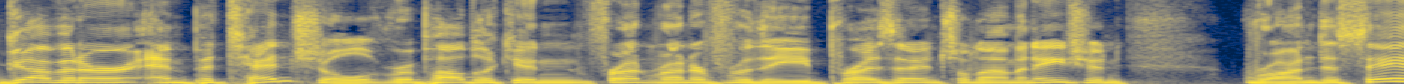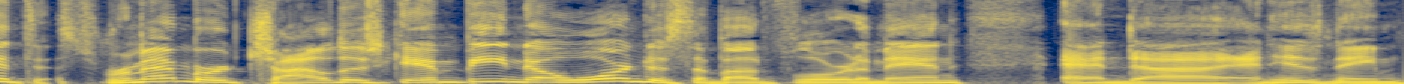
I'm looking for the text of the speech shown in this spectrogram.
governor and potential Republican frontrunner for the presidential nomination, Ron DeSantis. Remember, Childish Gambino warned us about Florida man, and uh, and his name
